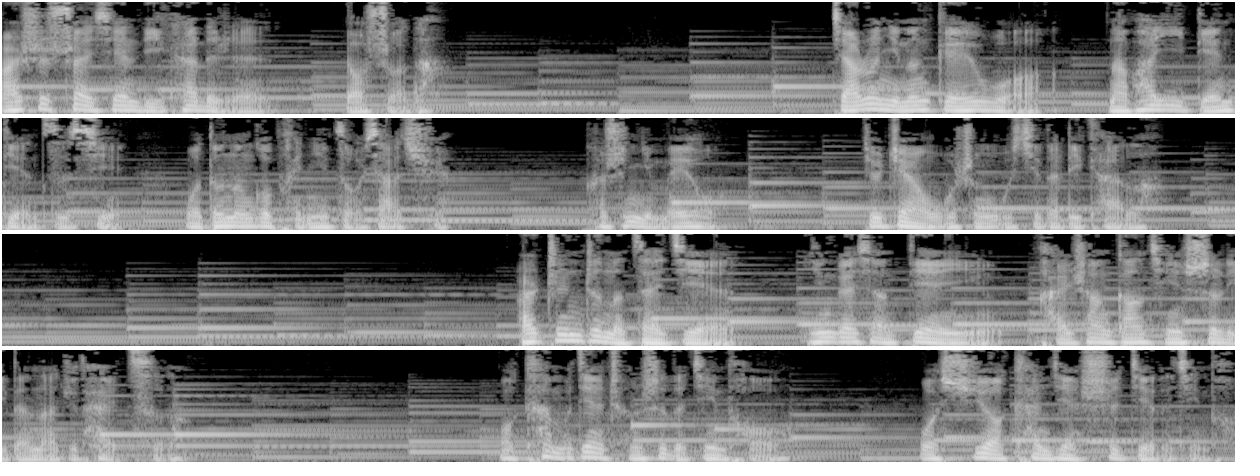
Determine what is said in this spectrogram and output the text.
而是率先离开的人要说的。假如你能给我哪怕一点点自信，我都能够陪你走下去。可是你没有，就这样无声无息的离开了。而真正的再见，应该像电影《海上钢琴师》里的那句台词：“我看不见城市的尽头，我需要看见世界的尽头。”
